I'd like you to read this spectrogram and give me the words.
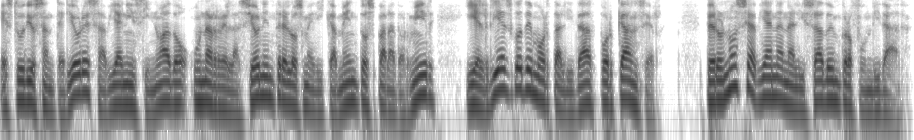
Estudios anteriores habían insinuado una relación entre los medicamentos para dormir y el riesgo de mortalidad por cáncer, pero no se habían analizado en profundidad.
